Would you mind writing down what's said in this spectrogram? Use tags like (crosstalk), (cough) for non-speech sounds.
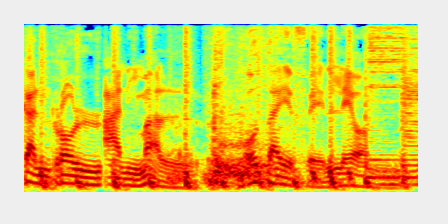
And Roll Animal. JF León.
